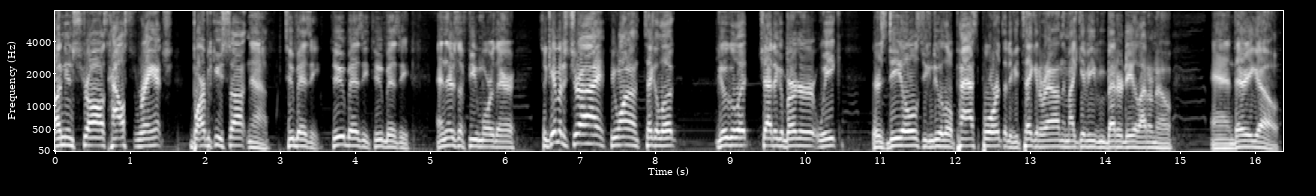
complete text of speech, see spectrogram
onion straws, house ranch, barbecue sauce. Nah, too busy. Too busy. Too busy. And there's a few more there. So give it a try. If you want to take a look, Google it. Chattanooga Burger Week. There's deals. You can do a little passport that if you take it around, they might give you even better deal. I don't know. And there you go.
